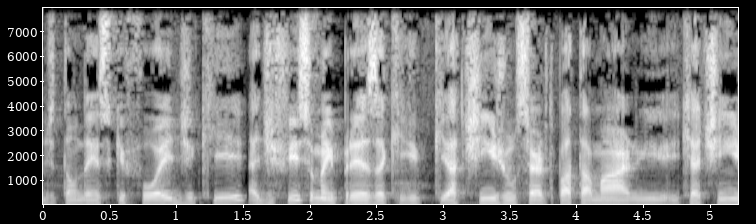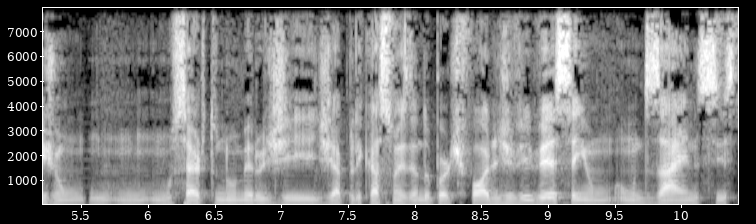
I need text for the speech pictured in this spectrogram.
de tão denso que foi, de que é difícil uma empresa que, que atinge um certo patamar e, que atinge um, um, um certo número de, de aplicações dentro do portfólio de viver sem um, um design system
